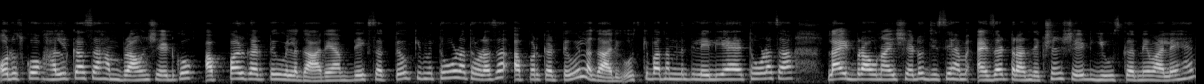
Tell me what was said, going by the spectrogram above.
और उसको हल्का सा हम ब्राउन शेड को अपर करते हुए लगा रहे हैं। आप देख सकते हो कि मैं थोड़ा थोड़ा सा अपर करते हुए लगा रही हूँ। उसके बाद हमने ले लिया है थोड़ा सा लाइट ब्राउन आई शेडो जिसे हम as a transition shade use करने वाले हैं।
